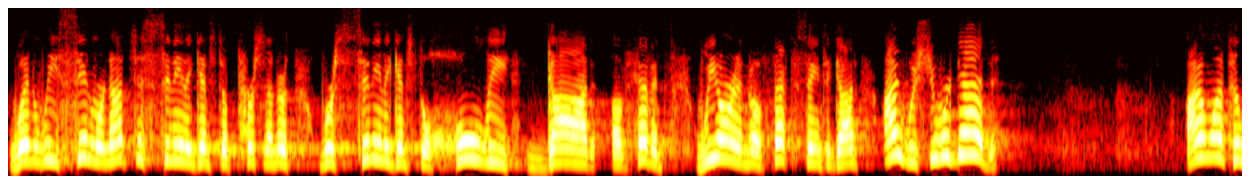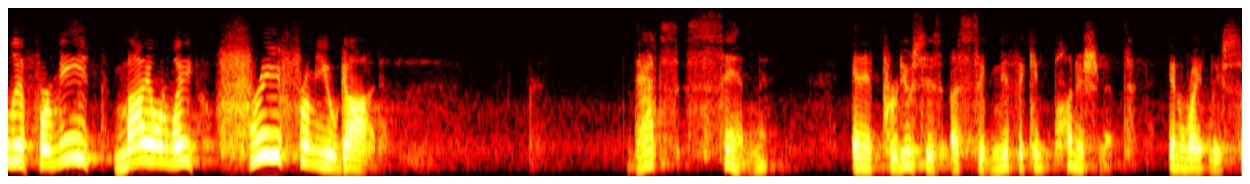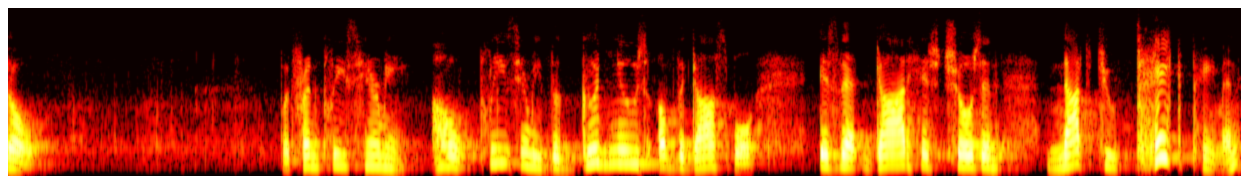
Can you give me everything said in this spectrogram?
When we sin, we're not just sinning against a person on earth, we're sinning against the holy God of heaven. We are, in effect, saying to God, I wish you were dead. I want to live for me, my own way, free from you, God. That's sin, and it produces a significant punishment, and rightly so. But, friend, please hear me. Oh, please hear me. The good news of the gospel is that God has chosen not to take payment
